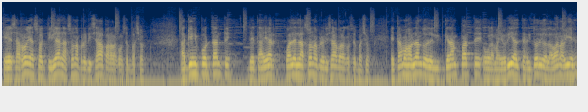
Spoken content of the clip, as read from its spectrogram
que desarrollan su actividad en la zona priorizada para la conservación. Aquí es importante detallar cuál es la zona priorizada para la conservación. Estamos hablando de gran parte o la mayoría del territorio de La Habana Vieja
